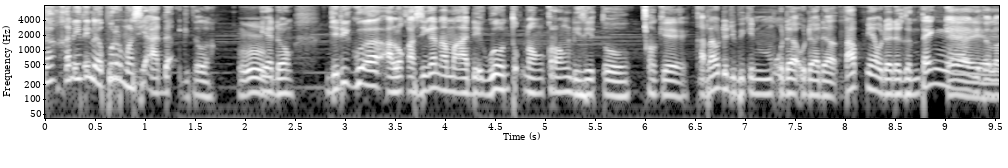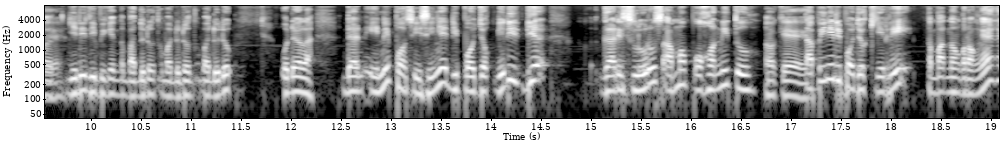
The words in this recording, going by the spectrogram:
nikah kan ini dapur masih ada gitu loh. Hmm. iya dong. Jadi gue alokasikan sama adik gue untuk nongkrong di situ. Oke. karena udah dibikin udah udah ada tapnya udah ada gentengnya Iya, gitu iya, loh. iya. jadi dibikin tempat duduk tempat duduk tempat duduk. Udahlah. Dan ini posisinya di pojok. Jadi dia garis lurus sama pohon itu. Oke. tapi ini di pojok kiri tempat nongkrongnya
